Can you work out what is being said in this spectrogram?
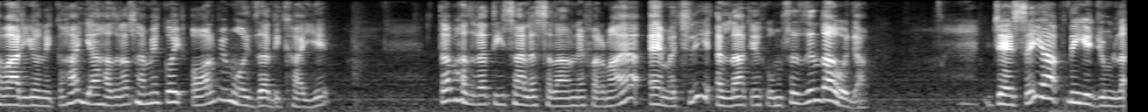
ہواریوں نے کہا، یا حضرت ہمیں کوئی اور بھی معجزہ دکھائیے؟ تب حضرت عیسیٰ علیہ السلام نے فرمایا، اے مچھلی، اللہ کے حکم سے زندہ ہو جا۔ جیسے ہی آپ نے یہ جملہ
